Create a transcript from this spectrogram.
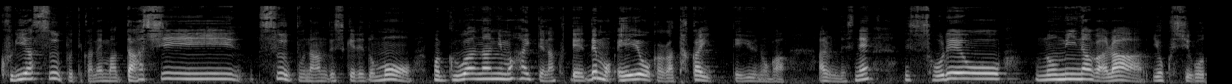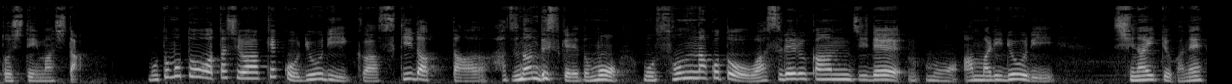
クリアスープっていうかね、まあ、だしスープなんですけれども、まあ、具は何も入ってなくて、でも栄養価が高いっていうのがあるんですね。でそれを飲みながらよく仕事していました。もともと私は結構料理が好きだったはずなんですけれども、もうそんなことを忘れる感じで、もうあんまり料理しないというかね、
